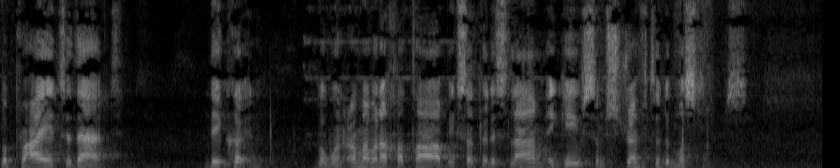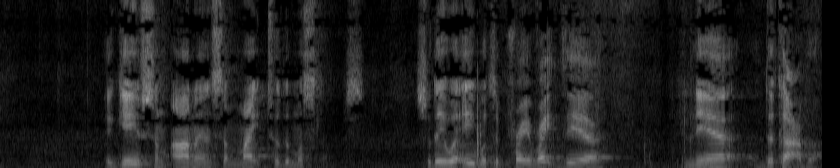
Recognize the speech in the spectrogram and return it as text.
But prior to that, they couldn't. But when Umar ibn Khattab accepted Islam, it gave some strength to the Muslims. It gave some honor and some might to the Muslims. So they were able to pray right there near the Kaaba.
